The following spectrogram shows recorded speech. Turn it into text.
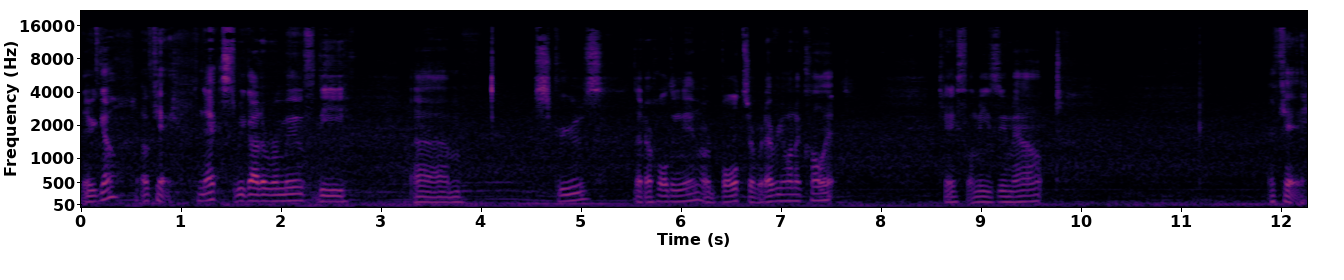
There you go. Okay, next we got to remove the um, screws that are holding in, or bolts, or whatever you want to call it. Okay, so let me zoom out. Okay,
